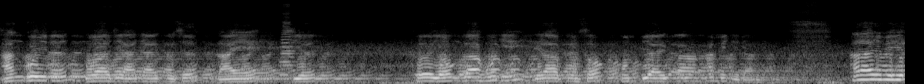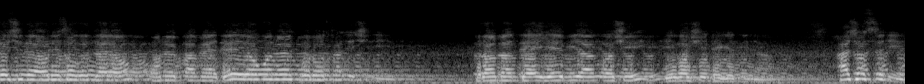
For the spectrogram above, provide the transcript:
장구인은 노하지 아니할 것은 나의 지은 그 영과 혼이 내 앞에서 곤비할까 함이니라. 하나님이 이르시되 어리석은 자여 오늘 밤에 내 영혼을 도로 찾으시니 그러면 내 예비한 것이 네 것이 되겠느냐 하셨으니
